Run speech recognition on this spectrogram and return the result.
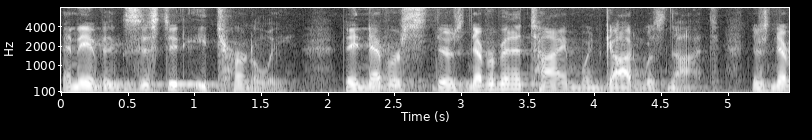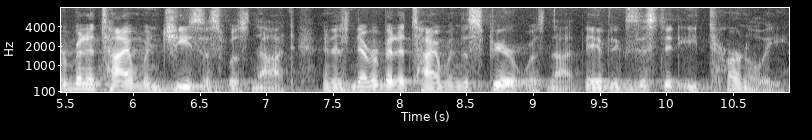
and they have existed eternally. They never, there's never been a time when God was not. There's never been a time when Jesus was not. And there's never been a time when the Spirit was not. They have existed eternally.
